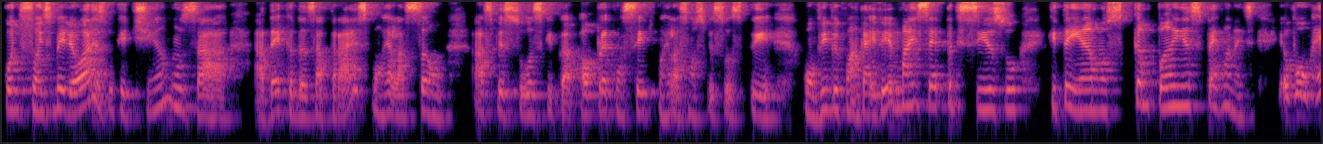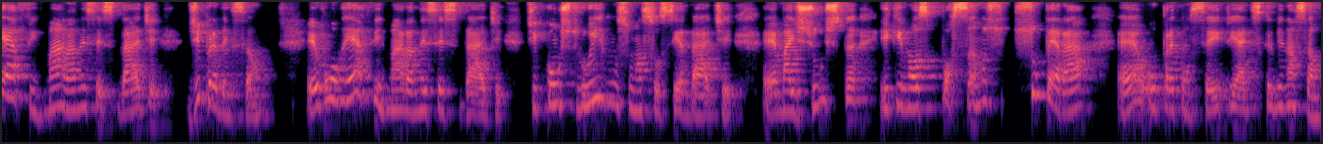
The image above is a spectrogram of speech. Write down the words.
condições melhores do que tínhamos há, há décadas atrás com relação às pessoas que ao preconceito com relação às pessoas que convivem com HIV, mas é preciso que tenhamos campanhas permanentes. Eu vou reafirmar a necessidade de prevenção. Eu vou reafirmar a necessidade de construirmos uma sociedade é, mais justa e que nós possamos superar é, o preconceito e a discriminação.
